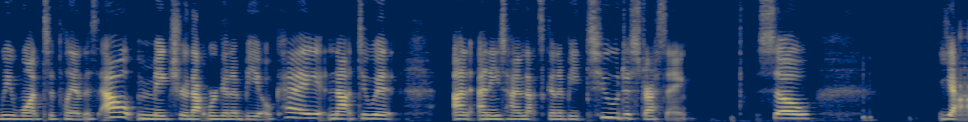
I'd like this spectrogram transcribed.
we want to plan this out, make sure that we're going to be okay, not do it on any time that's going to be too distressing. So, yeah,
